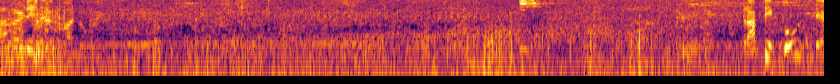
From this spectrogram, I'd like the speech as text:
આવડી નાખવાનું હોય. ટ્રાફિક બહુ છે.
